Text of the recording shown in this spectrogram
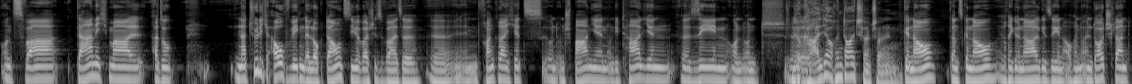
Und zwar gar nicht mal, also natürlich auch wegen der Lockdowns, die wir beispielsweise äh, in, in, Frankreich jetzt und, und, Spanien und Italien äh, sehen und, und äh, lokal ja auch in Deutschland schon. Genau, ganz genau, regional gesehen auch in, in Deutschland.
